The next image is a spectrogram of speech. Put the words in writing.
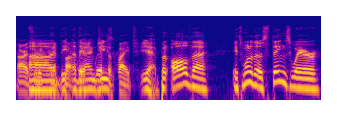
All right, so we uh, can't the, uh, the We have- we have IMGs. to fight. Yeah, but all the it's one of those things where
